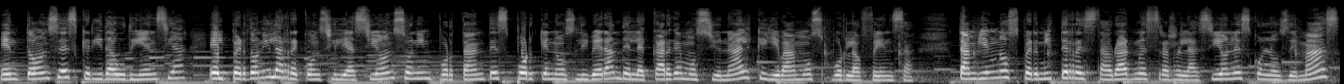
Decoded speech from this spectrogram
Entonces, querida audiencia, el perdón y la reconciliación son importantes porque nos liberan de la carga emocional que llevamos por la ofensa. También nos permite restaurar nuestras relaciones con los demás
